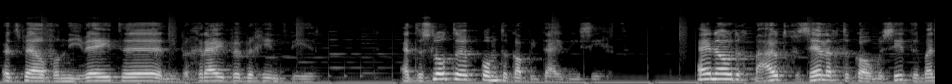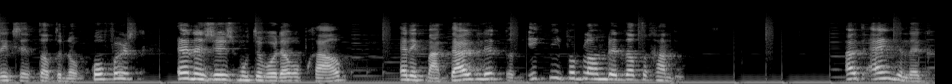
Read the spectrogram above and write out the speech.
Het spel van niet weten en niet begrijpen begint weer. En tenslotte komt de kapitein in zicht. Hij nodigt me uit gezellig te komen zitten, maar ik zeg dat er nog koffers en een zus moeten worden opgehaald. En ik maak duidelijk dat ik niet van plan ben dat te gaan doen. Uiteindelijk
